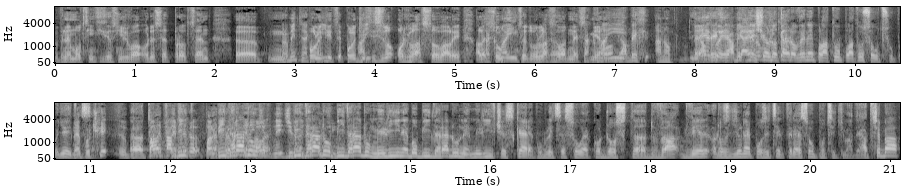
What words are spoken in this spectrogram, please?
v nemocnicích se snižoval o 10%. Eh, Promiňte, politici, mají, politici mají, si to odhlasovali, ale soudcům se to odhlasovat jo, nesměl. Mají, já bych, ano, já bych, jako já, já bych já nešel říkám, do té roviny platu, platu soudců. Podívejte ne, počkej, se. Ta, ta být, být, hradu, být, hradu, být hradu milý nebo být hradu nemilý v České republice jsou jako dost dva, dvě rozdílné pozice, které jsou pocitovat. Já třeba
